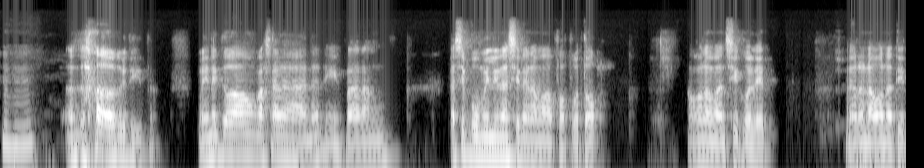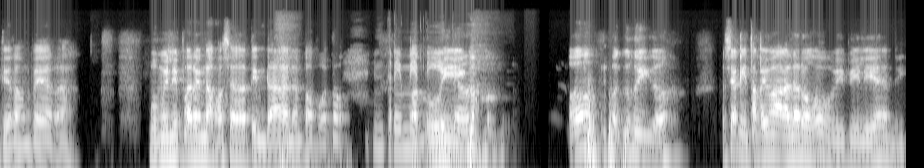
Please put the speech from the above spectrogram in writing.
Mhm. Ang tawag dito. May nagawa akong kasalanan eh. Parang, kasi bumili na sila ng mga paputok. Ako naman si Kulit. Meron ako natitirang pera. Bumili pa rin ako sa tindahan ng paputok. Pag uwi ko. Oh, pag uwi ko. Kasi kita ko yung mga kalaro ko, bibili yan eh.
